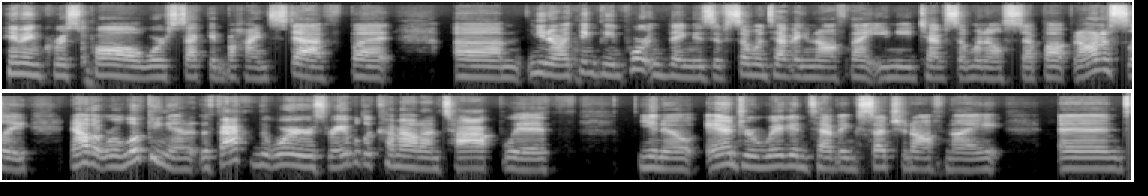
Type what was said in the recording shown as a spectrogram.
Him and Chris Paul were second behind Steph. But um, you know, I think the important thing is if someone's having an off night, you need to have someone else step up. And honestly, now that we're looking at it, the fact that the Warriors were able to come out on top with, you know, Andrew Wiggins having such an off night and,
